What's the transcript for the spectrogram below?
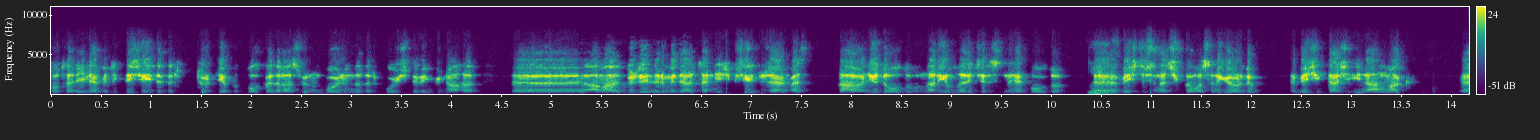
totaliyle birlikte şeydedir. Türkiye Futbol Federasyonu'nun boynundadır bu işlerin günahı. Ee, ama düzelir mi dersen hiçbir şey düzelmez. Daha önce de oldu bunlar. Yıllar içerisinde hep oldu. Evet. Ee, Beşiktaş'ın açıklamasını gördüm. Ee, Beşiktaş inanmak e,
